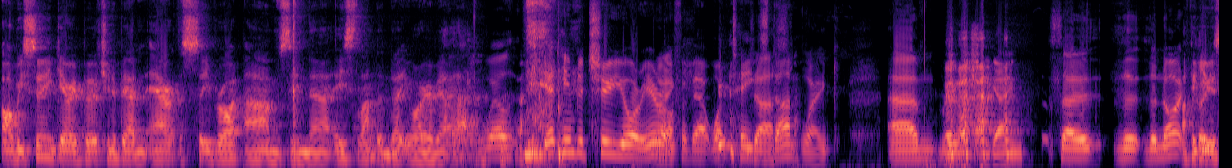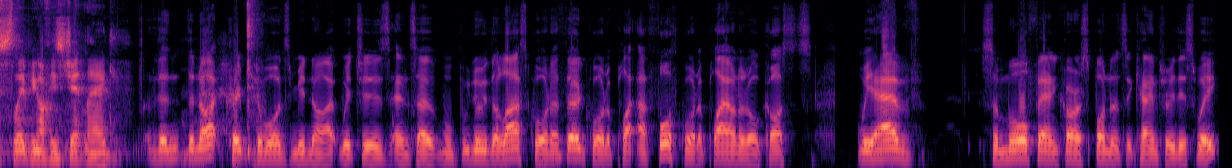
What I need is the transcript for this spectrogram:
I'll be seeing Gary Birch in about an hour at the Sebright Arms in uh, East London. Don't you worry about that. Well, get him to chew your ear Wank. off about what Teague's Just done. wank. Um, Rewatch the game. so the the night I think he was sleeping off his jet lag. the the night creeps towards midnight, which is and so we'll do the last quarter, third quarter, play, uh, fourth quarter, play on at all costs. We have some more fan correspondence that came through this week.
